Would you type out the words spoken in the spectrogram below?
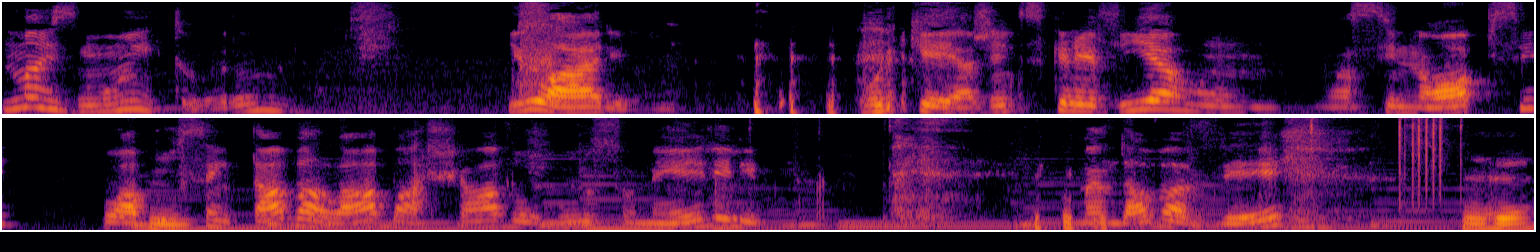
Mas muito. Era hilário. Né? Porque a gente escrevia um, uma sinopse, o Abu hum. sentava lá, baixava o russo nele, ele mandava ver Uhum.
